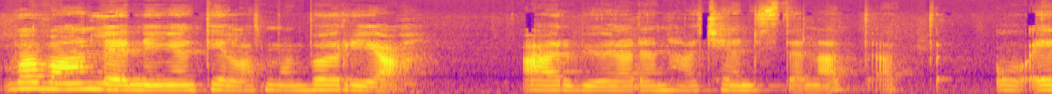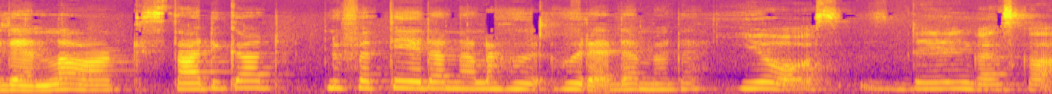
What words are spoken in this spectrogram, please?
vad var anledningen till att man började erbjuda den här tjänsten? Att, att, och är den lagstadgad nu för tiden eller hur, hur är det med det? Ja, det är en ganska,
